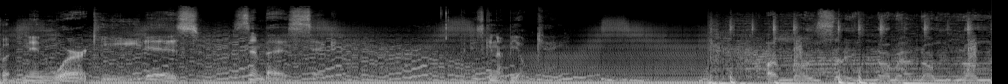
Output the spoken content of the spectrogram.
Putting in work, Yeat is. Simba is sick. But he's gonna be okay. I know you say you know me, I know you know you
